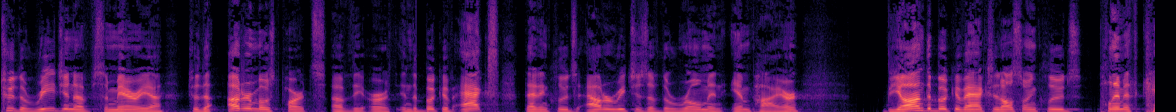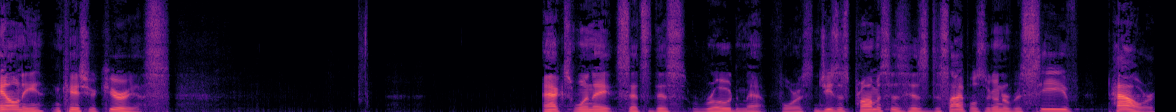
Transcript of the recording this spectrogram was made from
to the region of Samaria to the uttermost parts of the earth. In the book of Acts, that includes outer reaches of the Roman Empire. Beyond the book of Acts, it also includes Plymouth County, in case you're curious. Acts 1 8 sets this roadmap for us. And Jesus promises his disciples they're going to receive power.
